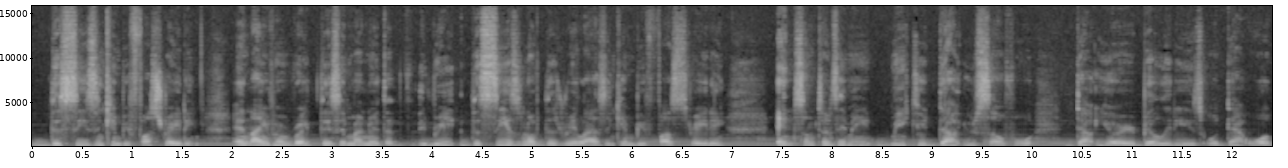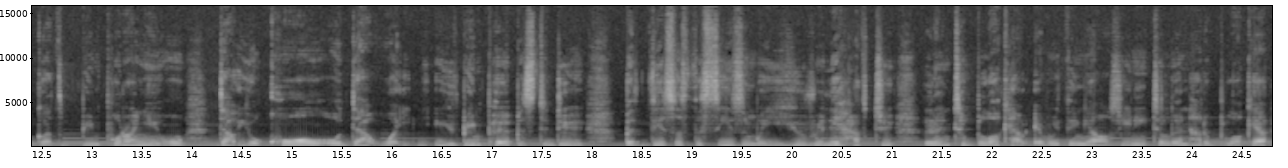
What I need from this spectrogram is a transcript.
this season can be frustrating. And I even wrote this in my note that the, re- the season of this realizing can be frustrating and sometimes it may make you doubt yourself or doubt your abilities or doubt what God's been put on you or doubt your call or doubt what you've been purposed to do. But this is the season where you really have to learn to block out everything else. You need to learn how to block out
